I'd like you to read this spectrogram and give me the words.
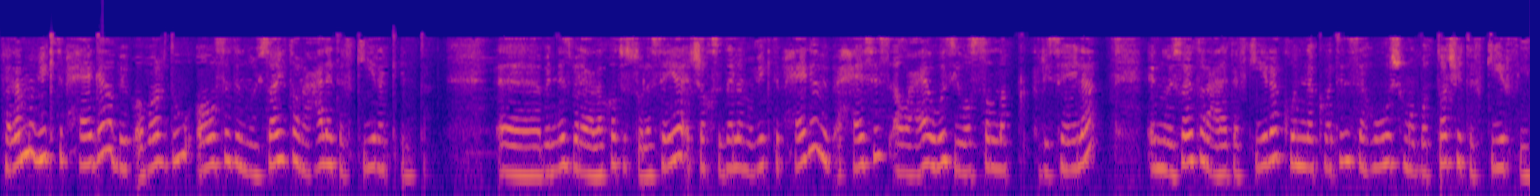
فلما بيكتب حاجة بيبقى برضو قاصد إنه يسيطر على تفكيرك أنت. بالنسبة للعلاقات الثلاثية الشخص ده لما بيكتب حاجة بيبقى حاسس أو عاوز يوصل لك رسالة إنه يسيطر على تفكيرك وإنك ما تنساهوش وما تبطلش تفكير فيه.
